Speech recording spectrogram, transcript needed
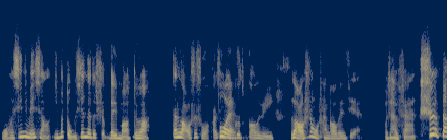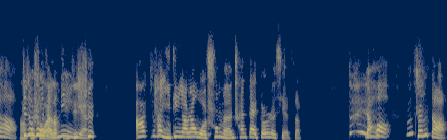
我会心里面想，你们懂现在的审美吗？对吧？但老是说，而且我个子不高的原因，老是让我穿高跟鞋，我就很烦。是的，这就是我讲的另一点啊，他一定要让我出门穿带跟儿的鞋子。对，然后 真的。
